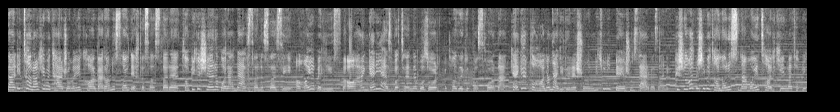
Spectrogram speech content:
در این تالار که به ترجمه کاربران سایت اختصاص داره تاپیک شعر بلند افسانه سازی آقای بلیس و آهنگری از واتن بزرگ به تازگی پست خوردن که اگر تا حالا ندیدینشون می‌تونید بهشون سر بزنید. پیشنهاد میشه به تالار سینمای تالکین و topic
